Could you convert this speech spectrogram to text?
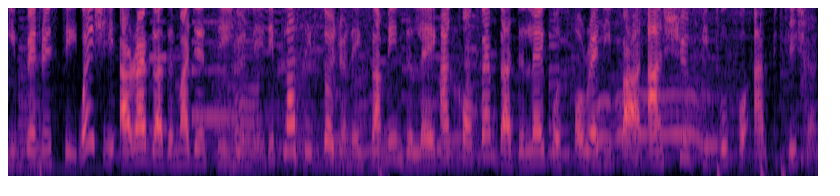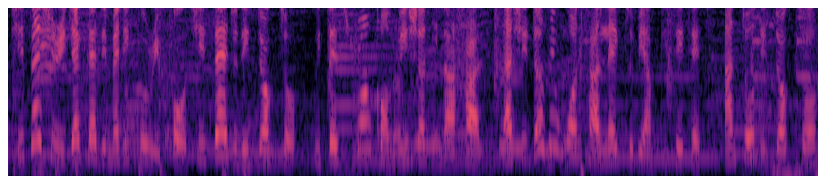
in Benue State. When she arrived at the emergency unit, the plastic surgeon examined the leg and confirmed that the leg was already bad and should be booked for amputation. She said she rejected the medical report. She said to the doctor, with a strong conviction in her heart that she doesn't want her leg to be amputated and told the doctor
